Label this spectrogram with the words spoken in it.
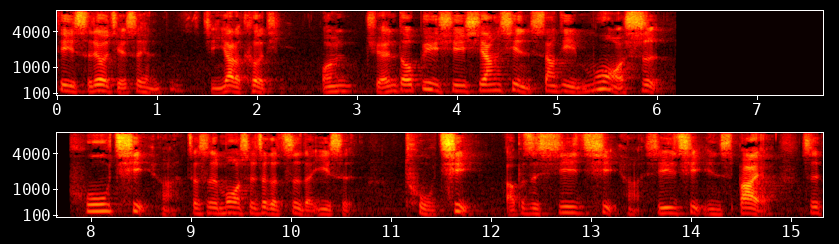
第十六节是很紧要的课题。我们全都必须相信上帝末世。呼气啊，这是“末世”这个字的意思，吐气而不是吸气啊，吸气 （inspire） 是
